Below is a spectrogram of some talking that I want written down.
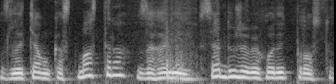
З литтям кастмастера взагалі все дуже виходить просто.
